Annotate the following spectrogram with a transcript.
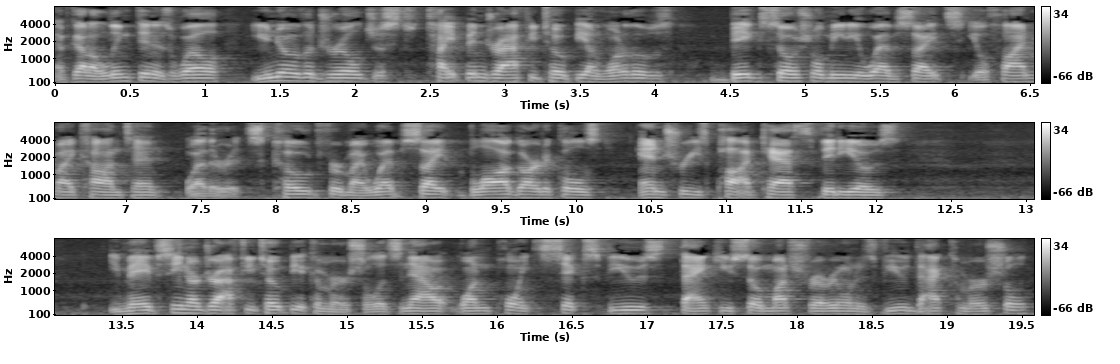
I've got a LinkedIn as well. You know the drill. Just type in Draft Utopia on one of those big social media websites. You'll find my content, whether it's code for my website, blog articles, entries, podcasts, videos. You may have seen our Draft Utopia commercial. It's now at 1.6 views. Thank you so much for everyone who's viewed that commercial.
